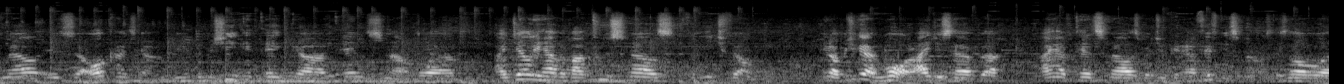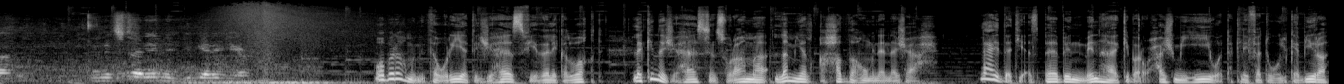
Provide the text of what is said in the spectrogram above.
Smell is uh, all kinds of. The machine can take uh, ten smells. Uh, I generally have about two smells for each film. You know, but you can have more. I just have uh, I have 10 smells, but you can have 50 smells. There's no, uh, and it's fed in and you get it here. وبرغم من ثورية الجهاز في ذلك الوقت لكن جهاز سنسوراما لم يلقى حظه من النجاح لعدة أسباب منها كبر حجمه وتكلفته الكبيرة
